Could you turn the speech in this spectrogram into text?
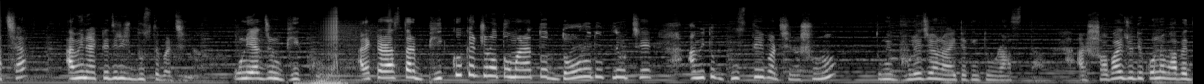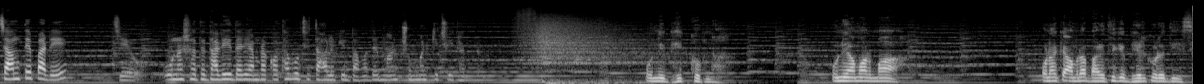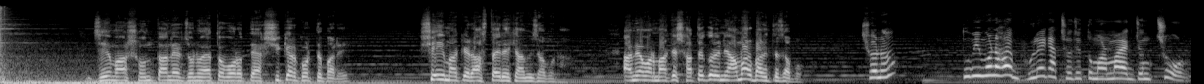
আচ্ছা আমি না একটা জিনিস বুঝতে পারছি না। উনি একজন ভিক্ষুক। আর একটা রাস্তার ভিক্ষুকের জন্য তোমার এত দরদ উতলে উঠছে, আমি তো বুঝতেই পারছি না। শোনো, তুমি ভুলে যেও না, এটা কিন্তু রাস্তা। আর সবাই যদি কোনোভাবে জানতে পারে যে ওনার সাথে দাঁড়িয়ে দাঁড়িয়ে আমরা কথা বলছি, তাহলে কিন্তু আমাদের মান সম্মান কিছুই থাকবে না। উনি ভিক্ষুক না। উনি আমার মা। ওনাকে আমরা বাড়ি থেকে বের করে দিয়েছি। যে মা সন্তানের জন্য এত বড় ত্যাগ স্বীকার করতে পারে, সেই মাকে রাস্তায় রেখে আমি যাব না। আমি আমার মাকে সাথে করে নিয়ে আমার বাড়িতে যাব। শোনো তুমি মনে হয় ভুলে গেছো যে তোমার মা একজন চোর।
